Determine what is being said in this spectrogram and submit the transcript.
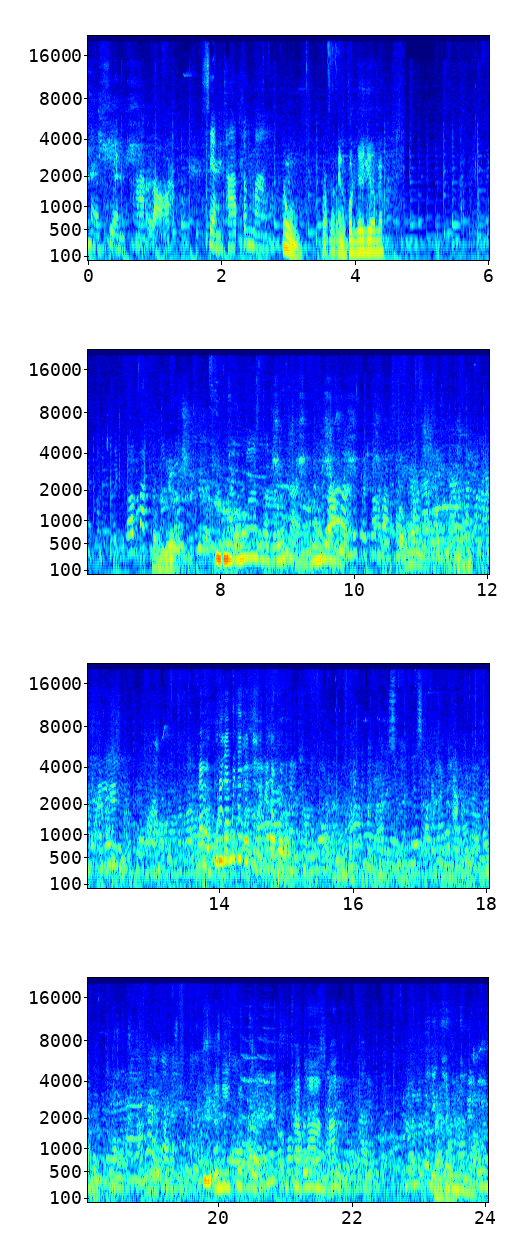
ไหนเสียนพระเหรอ เสียนพระต้นไม้ นู่นเห็นคนเยอะๆไหมคนเยอะ เยอะมากเราได้ถ่ายรูปอย่าง ママこれが見たかっただけだから。 อันนี้คือจุด ทับล่างปะเช็คอินหนึ่ง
